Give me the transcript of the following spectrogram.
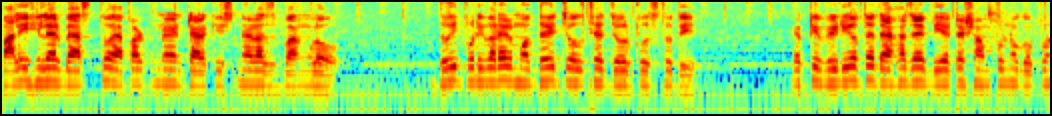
পালি হিলের ব্যস্ত অ্যাপার্টমেন্ট আর কৃষ্ণরাজ বাংলো। দুই পরিবারের মধ্যেই চলছে জোর প্রস্তুতি। একটি ভিডিওতে দেখা যায়, বিয়েটা সম্পূর্ণ গোপন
